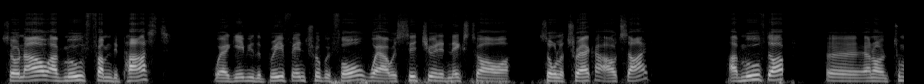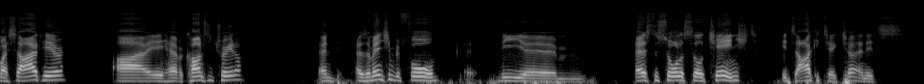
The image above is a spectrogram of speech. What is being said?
So now I've moved from the past, where I gave you the brief intro before, where I was situated next to our solar tracker outside. I've moved up, uh, and on to my side here, I have a concentrator. And as I mentioned before, uh, the um, as the solar cell changed its architecture and its,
